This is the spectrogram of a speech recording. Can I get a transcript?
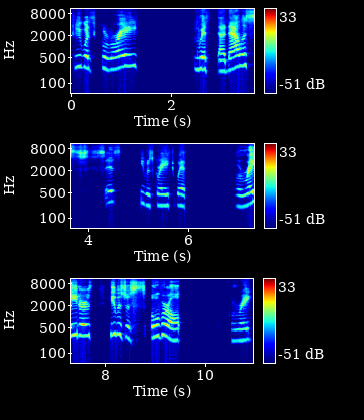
He was great with analysis. He was great with Raiders. He was just overall a great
